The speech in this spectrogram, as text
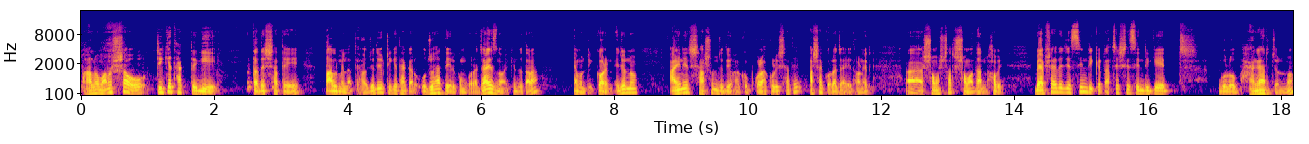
ভালো মানুষরাও টিকে থাকতে গিয়ে তাদের সাথে তাল মেলাতে হয়। যদিও টিকে থাকার অজুহাতে এরকম করা জায়েজ নয়, কিন্তু তারা এমনটি করেন। এজন্য আইনের শাসন যদি হয়, খুব কড়াকড়ির সাথে আশা করা যায় এ ধরনের সমস্যার সমাধান হবে। ব্যবসায়ীদের যে সিন্ডিকেট আছে, সেই সিন্ডিকেটগুলো ভাঙার জন্য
